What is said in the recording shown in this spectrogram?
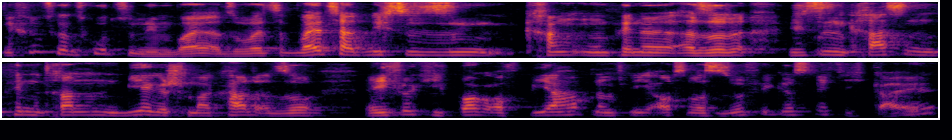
Ich finde es ganz gut so nebenbei. Also, weil es halt nicht so diesen kranken, Pene, also diesen krassen, penetranten Biergeschmack hat. Also, wenn ich wirklich Bock auf Bier habe, dann finde ich auch sowas Süffiges richtig geil.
